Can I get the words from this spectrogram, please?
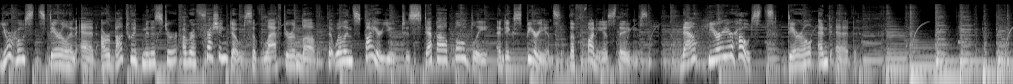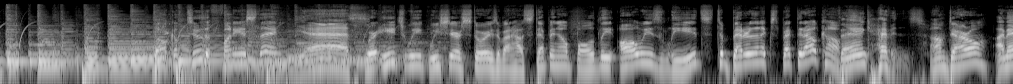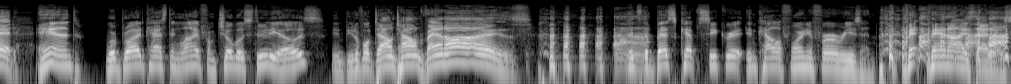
Your hosts, Daryl and Ed, are about to administer a refreshing dose of laughter and love that will inspire you to step out boldly and experience the funniest things. Now, here are your hosts, Daryl and Ed. Welcome to the funniest thing, Yes. where each week we share stories about how stepping out boldly always leads to better than expected outcomes. Thank heavens. I'm Daryl, I'm Ed and we're broadcasting live from Chobo Studios. in beautiful downtown Van Nuys. It's the best kept secret in California for a reason. Van, Van Nuys, that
